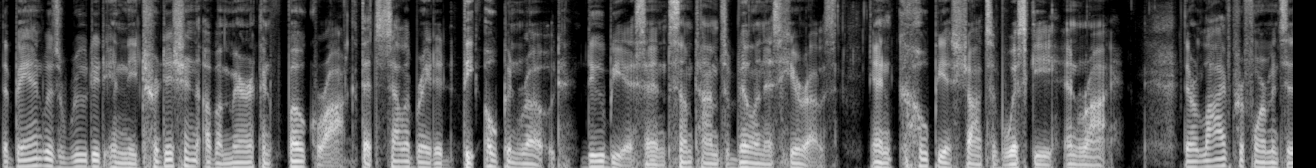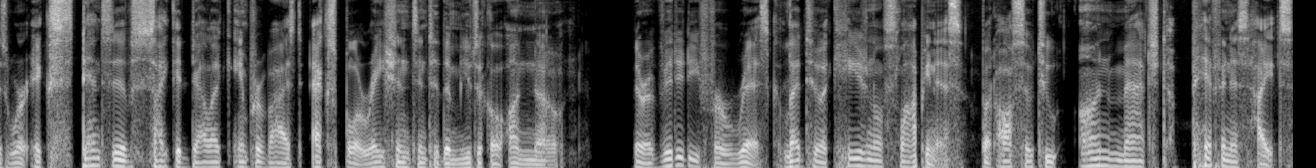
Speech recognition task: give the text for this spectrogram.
The band was rooted in the tradition of American folk rock that celebrated the open road, dubious and sometimes villainous heroes, and copious shots of whiskey and rye. Their live performances were extensive psychedelic improvised explorations into the musical unknown. Their avidity for risk led to occasional sloppiness, but also to unmatched epiphanous heights,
